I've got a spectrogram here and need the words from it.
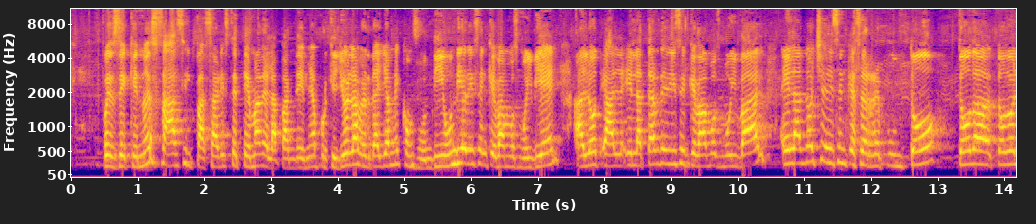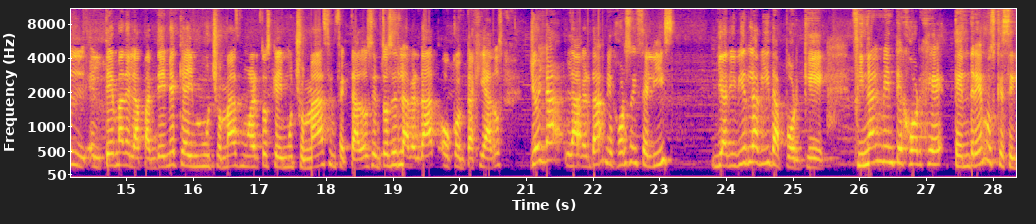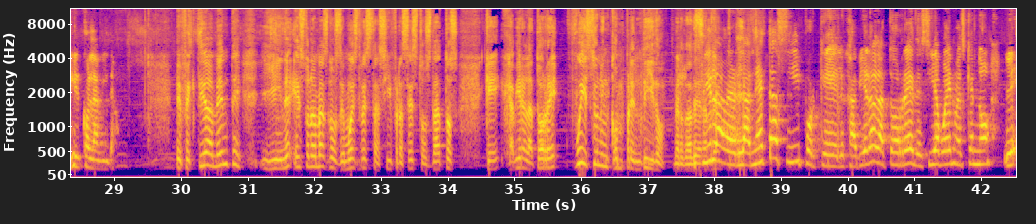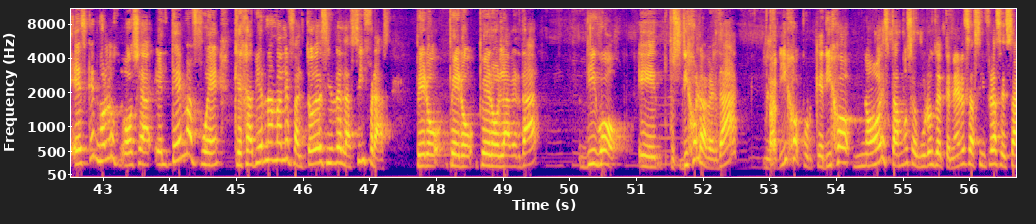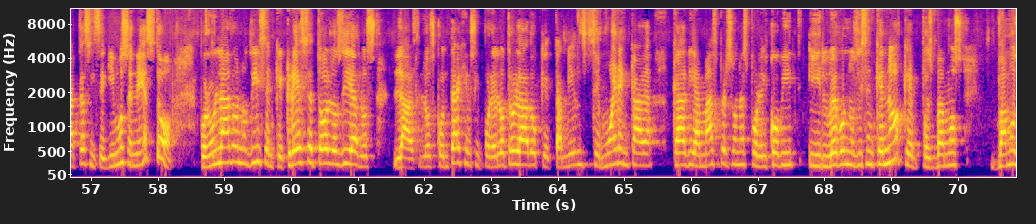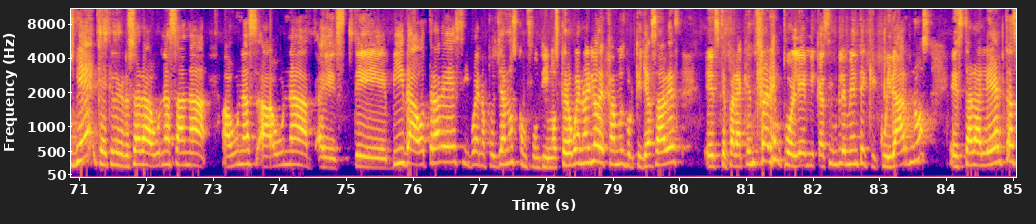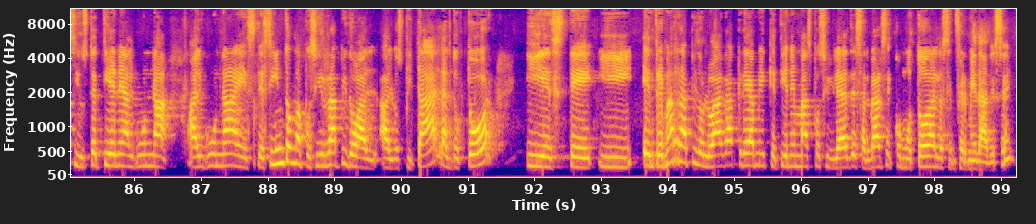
pues de que no es fácil pasar este tema de la pandemia, porque yo la verdad ya me confundí. Un día dicen que vamos muy bien, al, al- en la tarde dicen que vamos muy mal, en la noche dicen que se repuntó toda, todo el, tema de la pandemia, que hay mucho más muertos, que hay mucho más infectados, entonces la verdad, o contagiados. Yo ya, la verdad, mejor soy feliz y a vivir la vida, porque finalmente, Jorge, tendremos que seguir con la vida. Efectivamente, y esto nada más nos demuestra estas cifras, estos datos, que Javier Alatorre fuiste un incomprendido, verdaderamente. Sí, la la neta sí, porque el Javier Alatorre decía, bueno, es que no, es que no lo, o sea, el tema fue que Javier nada más le faltó decir de las cifras, pero, pero, pero la verdad, digo, eh, pues dijo la verdad, la dijo, porque dijo, no estamos seguros de tener esas cifras exactas y seguimos en esto. Por un lado nos dicen que crece todos los días los, las, los contagios y por el otro lado que también se mueren cada, cada día más personas por el COVID y luego nos dicen que no, que pues vamos vamos bien, que hay que regresar a una sana, a una, a una este, vida otra vez y bueno, pues ya nos confundimos. Pero bueno, ahí lo dejamos porque ya sabes, este, para que entrar en polémica, simplemente que cuidarnos, estar alertas, si usted tiene alguna, alguna este, síntoma, pues ir rápido al, al hospital, al doctor, y este y entre más rápido lo haga, créame que tiene más posibilidades de salvarse como todas las enfermedades, ¿eh?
